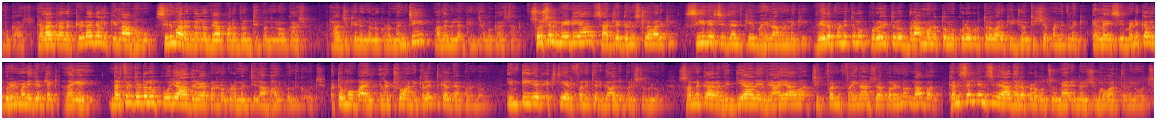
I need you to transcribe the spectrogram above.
అవకాశం. కళాకారుల క్రీడాకారులకి లాభము. సినిమా రంగంలో వ్యాపార వృద్ధి పొందుకునే అవకాశం. రాజకీయ రంగంలో కూడా మంచి పదవి లభించే అవకాశాలు. సోషల్ మీడియా శాటిలైట్ జర్నలిస్టుల వారికి సీనియర్ సిటిజన్కి మహిళా మండలికి వేద పండితులు పురోహితులు బ్రాహ్మణత్వములు కులవృత్తుల వారికి జ్యోతిష్య పండితులకి ఎల్ఐసి మెడికల్ గృహ మేనేజెంట్లకి అలాగే నర్సరీ తోటలు పూజ ఆధార వ్యాపారంలో కూడా మంచి లాభాలు పొందుకోవచ్చు. ఆటోమొబైల్ ఎలక్ట్రానిక్ ఎలక్ట్రికల్ వ్యాపారంలో ఇంటీరియర్ ఎక్స్టీరియర్ ఫర్నిచర్ గాజు పరిశ్రమలో స్వర్ణకార విద్యాలయ వ్యాయామ చిట్ ఫండ్ ఫైనాన్స్ వ్యాపారంలో లాభాలు. కన్సల్టెన్సీ మీద ఆధారపడవచ్చు మేనేజ్మెంట్ శుభవార్త వినవచ్చు.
